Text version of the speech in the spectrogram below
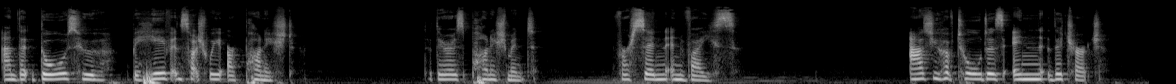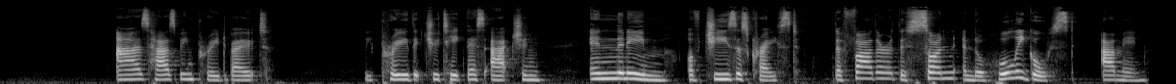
and that those who behave in such way are punished that there is punishment for sin and vice. As you have told us in the church, as has been prayed about, we pray that you take this action in the name of Jesus Christ, the Father, the Son, and the Holy Ghost. Amen.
